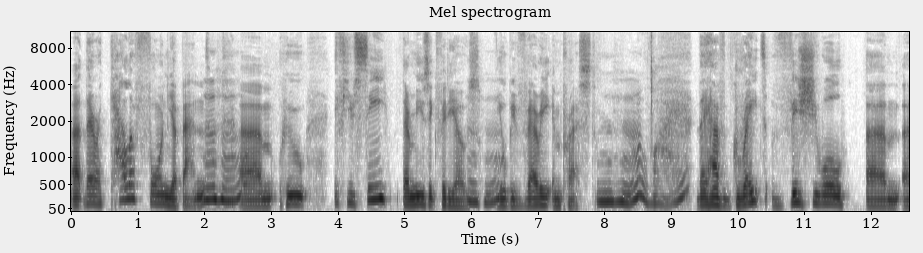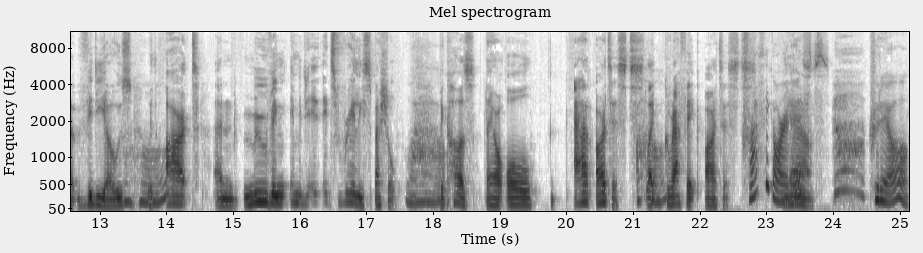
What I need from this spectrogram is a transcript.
Uh, they're a California band Mm-hmm. um, who, if you see their music videos, Mm-hmm. you'll be very impressed. Why? They have great visual um, uh, videos Uh-huh. with art and moving images. It- It's really special. Wow. Because they are all artists, like graphic artists. graphic artists. 그래요.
